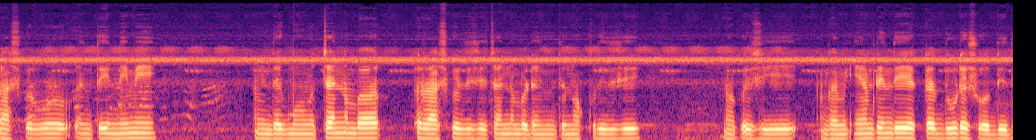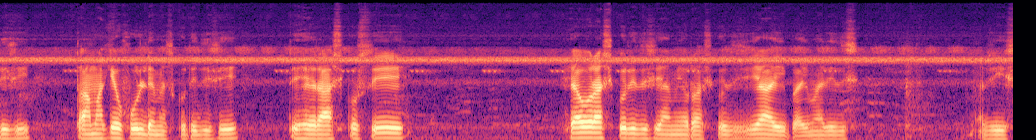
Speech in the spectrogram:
রাশ করব। এনতে নেমে আমি দেখব আমার চার নাম্বার রাশ করে দিয়েছে চার নাম্বারটা কিন্তু নক করে দিয়েছে নক করেছি আমি এম টেন দিয়ে একটা দুটা শট দিয়ে দিছি, তো আমাকেও ফুল ড্যামেজ করে দিছি। তো হে রাশ করছি হ্যাঁ রাশ করে দিছি, আমিও রাশ করে দিছি। আই ভাই, মারিয়ে দিছি। রিস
